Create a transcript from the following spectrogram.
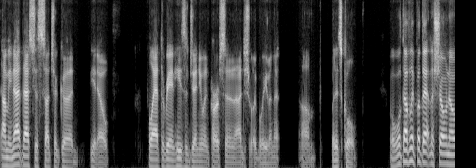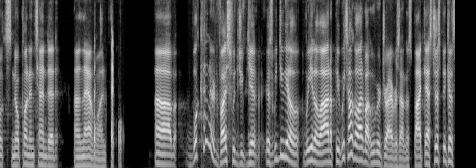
I mean, that that's just such a good, you know, philanthropy, and he's a genuine person, and I just really believe in it. Um, but it's cool. Well, we'll definitely put that in the show notes. No pun intended on that one. Uh, what kind of advice would you give? Because we do get a, we get a lot of people. We talk a lot about Uber drivers on this podcast, just because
